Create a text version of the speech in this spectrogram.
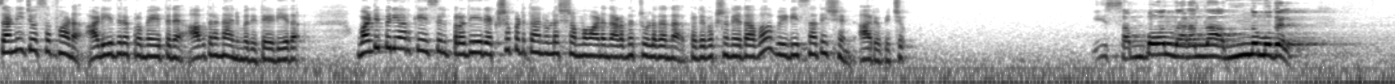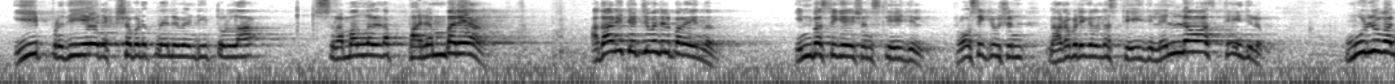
സണ്ണി ജോസഫാണ് അടിയന്തര പ്രമേയത്തിന് അവതരണാനുമതി തേടിയത്. വണ്ടിപ്പെരിയാർ കേസിൽ പ്രതിയെ രക്ഷപ്പെടുത്താനുള്ള ശ്രമമാണ് നടന്നിട്ടുള്ളതെന്ന് പ്രതിപക്ഷ നേതാവ് വി ഡി സതീശൻ ആരോപിച്ചു. ഈ സംഭവം നടന്ന അന്നു മുതൽ ഈ പ്രതിയെ രക്ഷപ്പെടുത്തുന്നതിന് വേണ്ടിയിട്ടുള്ള ശ്രമങ്ങളുടെ പരമ്പരയാണ്. അതാണ് ഈ ജഡ്ജ്മെന്റിൽ പറയുന്നത്. ഇൻവെസ്റ്റിഗേഷൻ സ്റ്റേജിൽ പ്രോസിക്യൂഷൻ നടപടികളുടെ സ്റ്റേജിൽ എല്ലാ സ്റ്റേജിലും മുഴുവൻ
